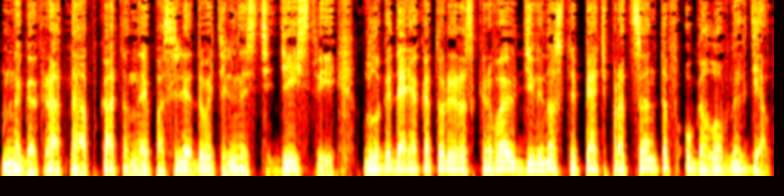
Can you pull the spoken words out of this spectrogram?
Многократно обкатанная последовательность действий, благодаря которой раскрывают 95% уголовных дел.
